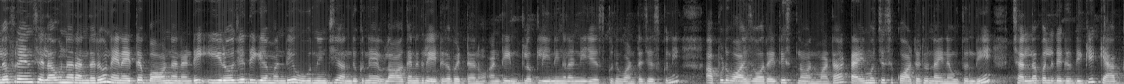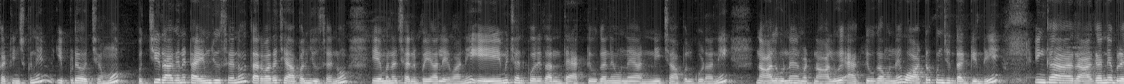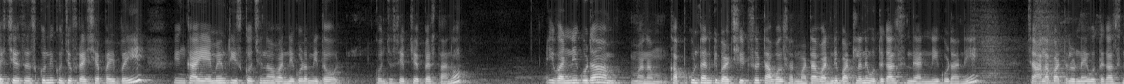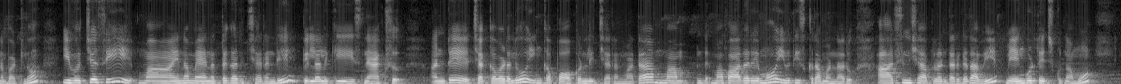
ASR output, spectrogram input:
Hello friends ఎలా ఉన్నారు అందరూ? నేనైతే బాగున్నానండి. ఈ రోజే దిగామండి ఊరు నుంచి. అందుకనే వ్లాగ్ అనేది లేట్గా పెట్టాను. అంటే ఇంట్లో క్లీనింగ్ అన్నీ చేసుకుని వంట చేసుకుని అప్పుడు వాయిస్ ఓవర్ అయితే ఇస్తున్నాం అనమాట టైం వచ్చేసి క్వార్టర్ టు నైన్ అవుతుంది. చల్లపల్లి దగ్గర దిగి క్యాబ్ కట్టించుకుని ఇప్పుడే వచ్చాము. వచ్చి రాగానే టైం చూశాను తర్వాత చేపలు చూశాను. ఏమైనా చనిపోయా లేవా అని. ఏమి చనిపోలేదు. అంత యాక్టివ్గానే ఉన్నాయి అన్ని చేపలు కూడా నాలుగు ఉన్నాయి అనమాట నాలుగు యాక్టివ్గా ఉన్నాయి. వాటర్ కొంచెం తగ్గింది. ఇంకా రాగానే బ్రష్ చేసేసుకుని కొంచెం ఫ్రెష్ అప్ అయిపోయి ఇంకా ఏమేమి తీసుకొచ్చినా అవన్నీ కూడా మీతో కొంచెం సేపు చెప్పేస్తాను. ఇవన్నీ కూడా మనం కప్పుకుంటానికి బెడ్షీట్స్ టవల్స్ అనమాట అవన్నీ బట్టలని ఉతకాల్సిందే అన్నీ కూడా చాలా బట్టలు ఉన్నాయి ఉతకాల్సిన బట్టలు. ఇవి వచ్చేసి మా ఆయన మేనత్త గారు ఇచ్చారండి. పిల్లలకి స్నాక్స్ అంటే చెక్కవడలు ఇంకా పాకొండలు ఇచ్చారనమాట మా మా ఫాదర్ ఏమో ఇవి తీసుకురామన్నారు. ఆర్సిన్ చేపలు అంటారు కదా అవి. మేము కూడా తెచ్చుకున్నాము.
